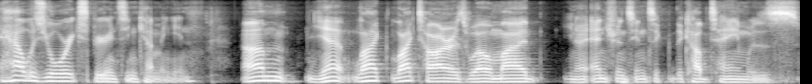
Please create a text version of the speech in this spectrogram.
How was your experience in coming in? Um, yeah, like like Tara as well. My you know entrance into the Cub team was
